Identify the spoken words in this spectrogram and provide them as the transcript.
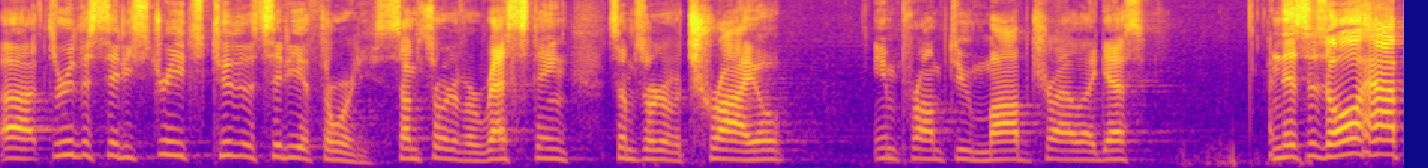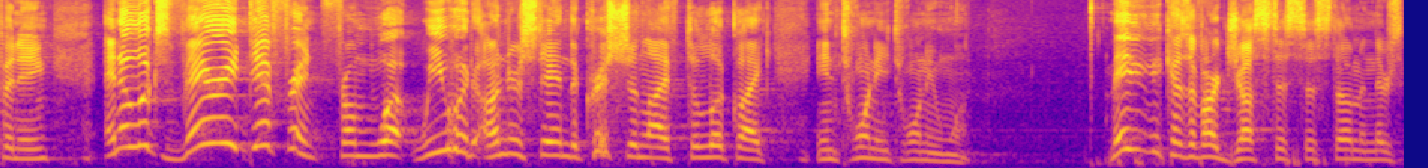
uh, through the city streets to the city authorities. Some sort of arresting, some sort of a trial, impromptu mob trial, I guess. And this is all happening, and it looks very different from what we would understand the Christian life to look like in 2021. Maybe because of our justice system, and there's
